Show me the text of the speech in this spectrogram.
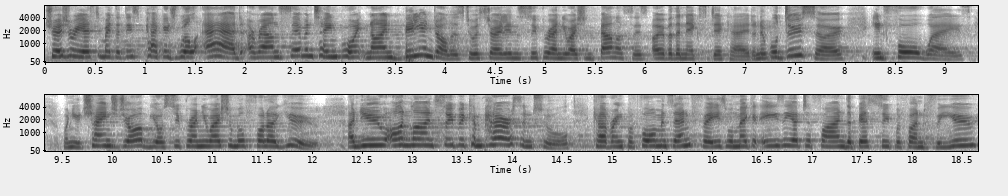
Treasury estimate that this package will add around $17.9 billion to Australians' superannuation balances over the next decade, and it will do so in four ways. When you change job, your superannuation will follow you. A new online super comparison tool covering performance and fees will make it easier to find the best super fund for you.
